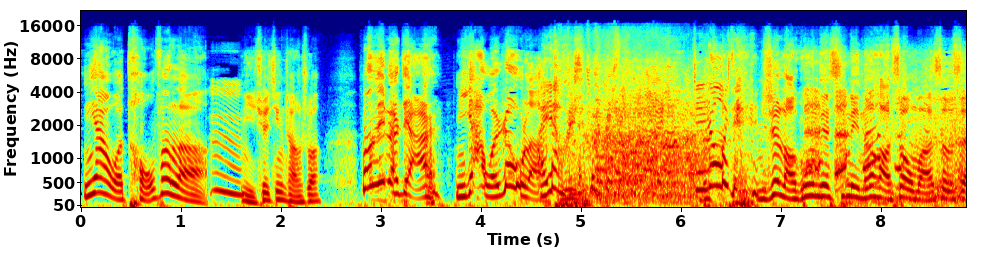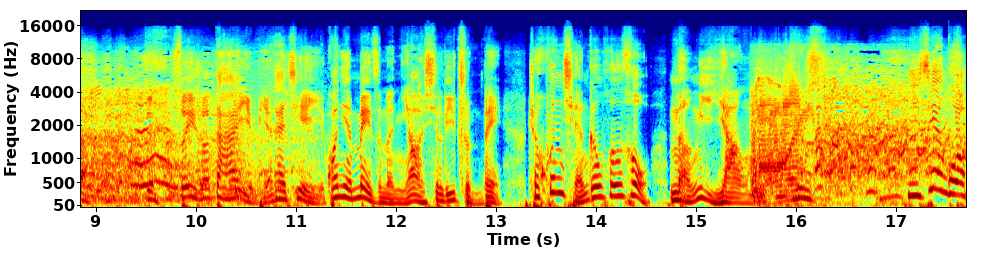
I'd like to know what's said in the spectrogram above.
你压我头发了。”嗯你却经常说：“往那边点儿，你压我肉了。”哎呀，我这 肉这 你这老公这心里能好受吗？是不是？对，所以说大家也别太介意。关键妹子们，你要有心理准备，这婚前跟婚后能一样吗？你见过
